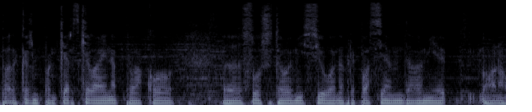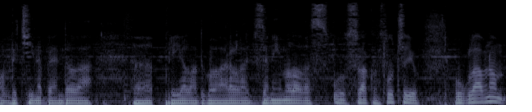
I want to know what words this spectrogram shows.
pa da kažem pankerski line up ako e, slušate ovu emisiju onda pretpostavljam da vam je ono većina bendova e, prijela, odgovarala, zanimala vas u svakom slučaju. Uglavnom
